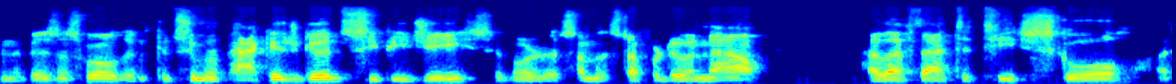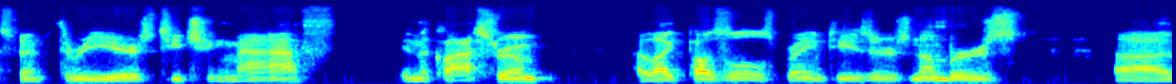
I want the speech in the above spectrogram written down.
in the business world and consumer packaged goods, CPG, similar to some of the stuff we're doing now. I left that to teach school. I spent three years teaching math in the classroom. I like puzzles, brain teasers, numbers. Uh,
